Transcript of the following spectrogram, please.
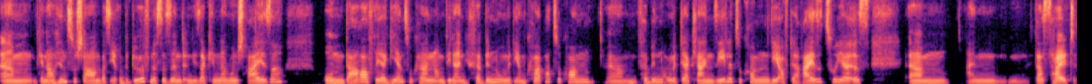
ähm, genau hinzuschauen, was ihre Bedürfnisse sind in dieser Kinderwunschreise, um darauf reagieren zu können, um wieder in die Verbindung mit ihrem Körper zu kommen, ähm, Verbindung mit der kleinen Seele zu kommen, die auf der Reise zu ihr ist. Ähm, ein, dass halt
